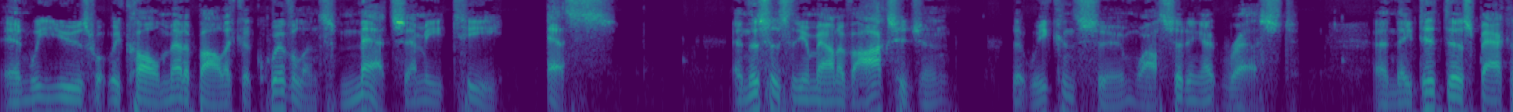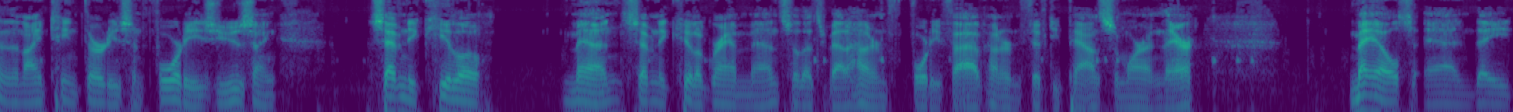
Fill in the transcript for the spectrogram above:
And we use what we call metabolic equivalence, METS, M E T S. And this is the amount of oxygen that we consume while sitting at rest. And they did this back in the 1930s and 40s using 70 kilo men, 70 kilogram men, so that's about 145, 150 pounds, somewhere in there, males, and they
